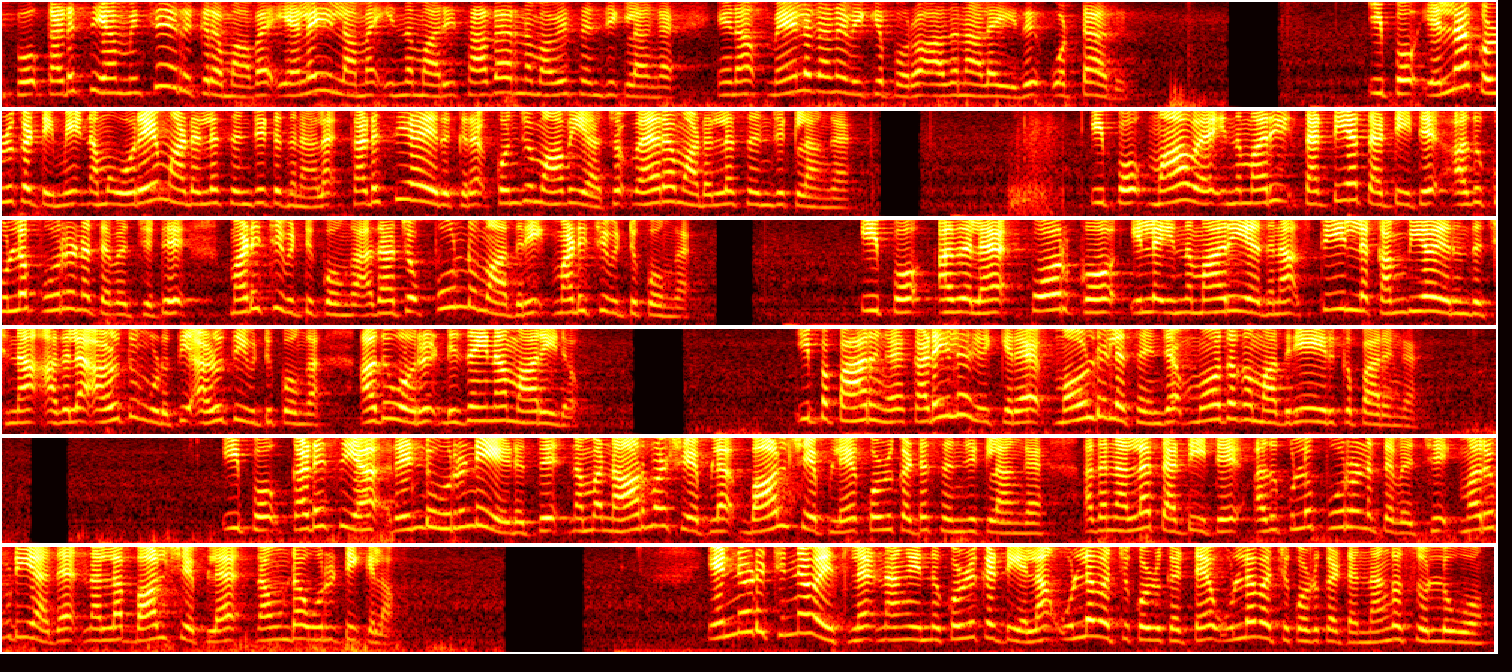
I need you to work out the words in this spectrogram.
இப்போது கடைசியாக மிச்சம் இருக்கிற மாவை இலை இல்லாமல் இந்த மாதிரி சாதாரணமாகவே செஞ்சுக்கலாங்க. ஏன்னா மேலே தானே வைக்க போகிறோம் அதனால் இது ஒட்டாது. இப்போ எல்லா கொழுக்கட்டையுமே நம்ம ஒரே மாடலில் செஞ்சிட்டதுனால கடைசியாக இருக்கிற கொஞ்சம் மாவையாச்சும் வேறு மாடலில் செஞ்சுக்கலாங்க. இப்போது மாவை இந்த மாதிரி தட்டியாக தட்டிட்டு அதுக்குள்ளே பூரணத்தை வச்சுட்டு மடித்து விட்டுக்கோங்க. அதாச்சும் பூண்டு மாதிரி மடித்து விட்டுக்கோங்க. இப்போது அதில் போர்க்கோ இல்லை இந்த மாதிரி எதுனா ஸ்டீலில் கம்பியோ இருந்துச்சுன்னா அதில் அழுத்தம் கொடுத்து அழுத்தி விட்டுக்கோங்க. அது ஒரு டிசைனாக மாறிடும். இப்போ பாருங்க கடையில் விற்கிற மவுல்டில் செஞ்ச மோதகம் மாதிரியே இருக்கு பாருங்க. இப்போ கடைசியாக ரெண்டு உருண்டையை எடுத்து நம்ம நார்மல் ஷேப்பில் பால் ஷேப்லேயே கொழுக்கட்டை செஞ்சுக்கலாங்க. அதை நல்லா தட்டிட்டு அதுக்குள்ளே பூரணத்தை வச்சு மறுபடியும் அதை நல்லா பால் ஷேப்பில் ரவுண்டாக உருட்டிக்கலாம். என்னோட சின்ன வயசில் நாங்கள் இந்த கொழுக்கட்டையெல்லாம் உள்ளே வச்சு கொழுக்கட்டை உள்ளே வச்சு கொழுக்கட்டைன்னு தாங்க சொல்லுவோம்.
